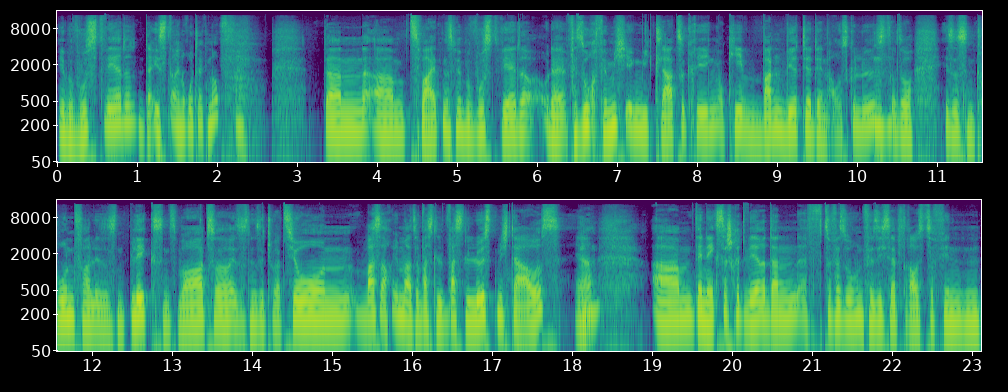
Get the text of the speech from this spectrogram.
mir bewusst werde, da ist ein roter Knopf. Dann ähm, zweitens mir bewusst werde oder versuche für mich irgendwie klar zu kriegen, okay, wann wird der denn ausgelöst? Mhm. Also ist es ein Tonfall, ist es ein Blick, sind es Worte, ist es eine Situation, was auch immer. Also was, was löst mich da aus? Ja. Mhm. Ähm, der nächste Schritt wäre dann äh, zu versuchen, für sich selbst rauszufinden,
